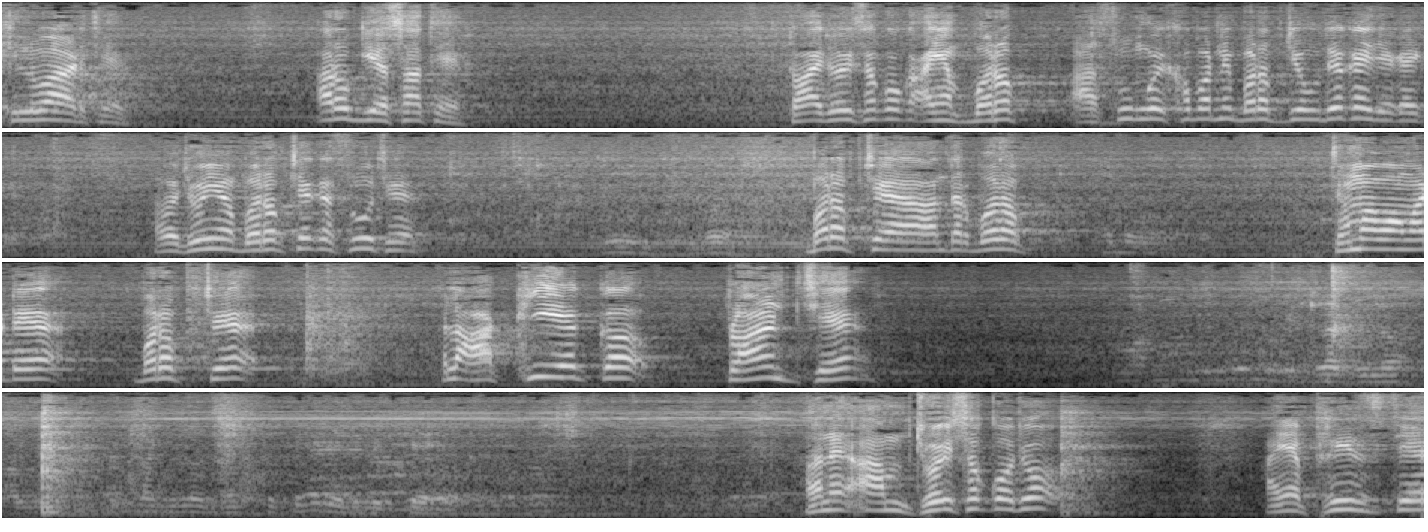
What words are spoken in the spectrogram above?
ખિલવાડ છે આરોગ્ય સાથે. તો આ જોઈ શકો કે અહીંયા બરફ, આ શું કોઈ ખબર નહીં, બરફ જેવું દેખાય છે કંઈક. હવે જોઈએ બરફ છે કે શું છે? બરફ છે આ અંદર, બરફ. જમાવવા માટે બરફ છે. એટલે આખી એક પ્લાન્ટ છે. અને આમ જોઈ શકો છો, અહીંયા ફ્રીજ છે.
